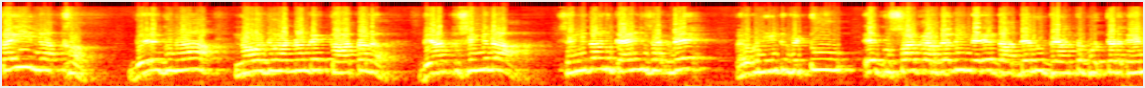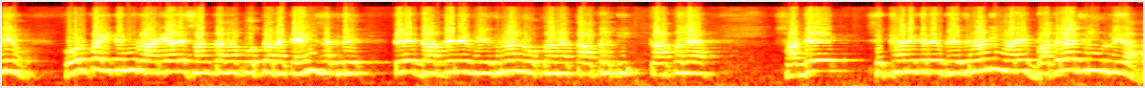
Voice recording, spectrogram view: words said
ਕਈ ਲੱਖ ਬੇਗੁਨਾਹ ਨੌਜਵਾਨਾਂ ਦੇ ਕਾਤਲ ਬੇਅੰਤ ਸਿੰਘ ਦਾ। ਸਿੰਘ ਦਾ ਨੂੰ ਕਹਿ ਨਹੀਂ ਸਕਦੇ, ਰਵਨੀਤ ਬਿੱਟੂ, ਇਹ ਗੁੱਸਾ ਕਰਦਾ ਵੀ ਮੇਰੇ ਦਾਦੇ ਨੂੰ ਬੇਅੰਤ ਪੁੱਛੜ ਕਹਿੰਦੇ ਹੋ। ਹੋਰ ਭਾਈ ਤੈਨੂੰ ਰਾੜੇ ਵਾਲੇ ਸੰਤਾਂ ਦਾ ਪੋਤਾ ਤਾਂ ਕਹਿ ਨਹੀਂ ਸਕਦੇ। ਤੇਰੇ ਦਾਦੇ ਨੇ ਬੇਗੁਨਾਹ ਲੋਕਾਂ ਦਾ ਕਾਤਲ ਕੀ, ਕਾਤਲ ਹੈ। ਸਾਡੇ ਸਿੱਖਾਂ ਨੇ ਕਦੇ ਬੇਗੁਨਾਹ ਨਹੀਂ ਮਾਰੇ, ਬਦਲਾ ਜ਼ਰੂਰ ਲਿਆ।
